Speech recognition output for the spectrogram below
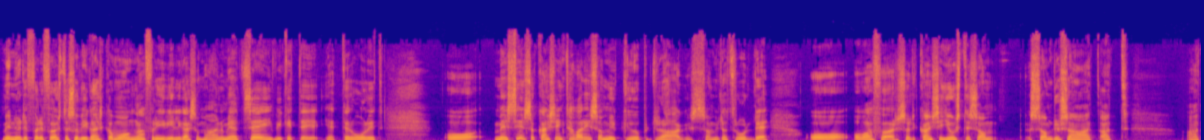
Men nu är det för det första så är vi ganska många frivilliga som har anmält sig, vilket är jätteroligt. Och, men sen så kanske det inte har varit så mycket uppdrag som vi då trodde. Och, och varför? Så det kanske just det som, som du sa att, att, att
